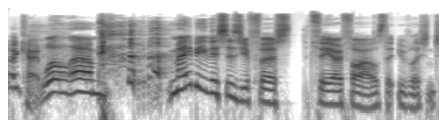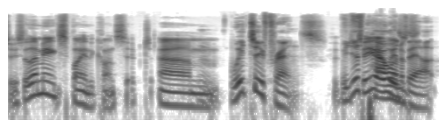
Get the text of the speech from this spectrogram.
Okay, well, um, maybe this is your first Theo files that you've listened to. So let me explain the concept. Um, We're two friends. We're just Theo palling is- about.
